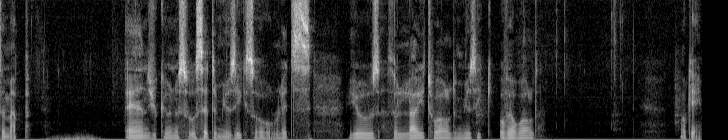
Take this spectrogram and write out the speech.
the map. And you can also set the music, so let's use the light world music overworld. Okay.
